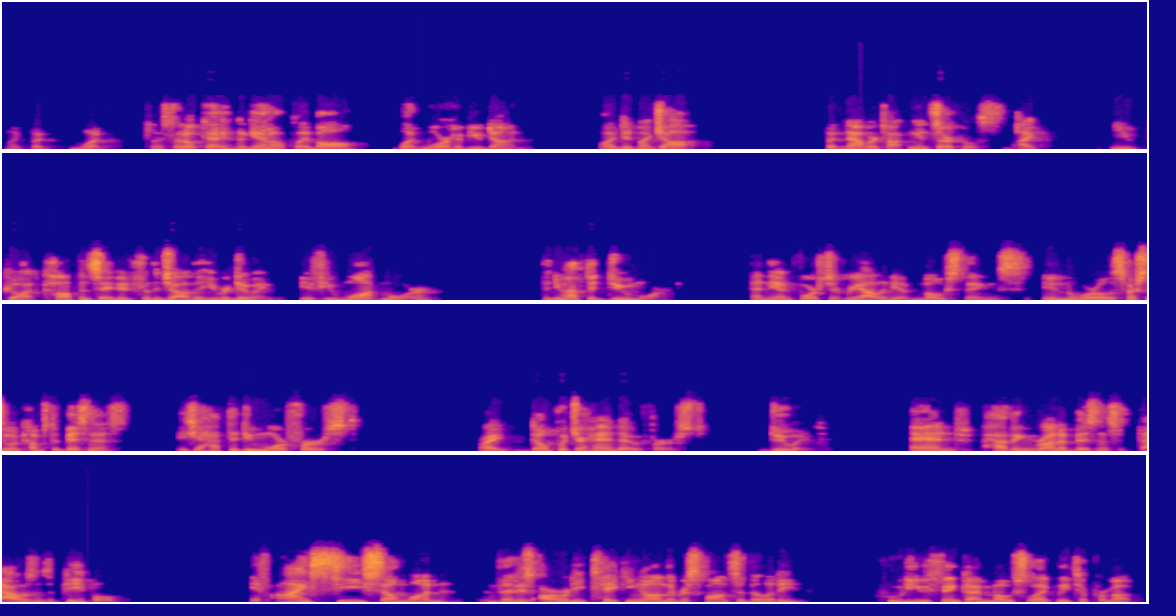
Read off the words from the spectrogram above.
I'm like, but what? So I said, okay, again, I'll play ball. What more have you done? Well, I did my job but now we're talking in circles. Like you got compensated for the job that you were doing. If you want more, then you have to do more. And the unfortunate reality of most things in the world, especially when it comes to business, is you have to do more first, right? Don't put your hand out first. Do it. And having run a business of thousands of people, if I see someone that is already taking on the responsibility, who do you think I'm most likely to promote?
